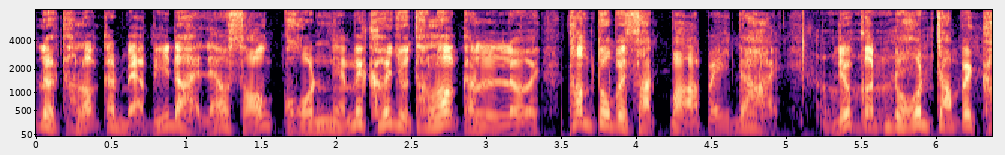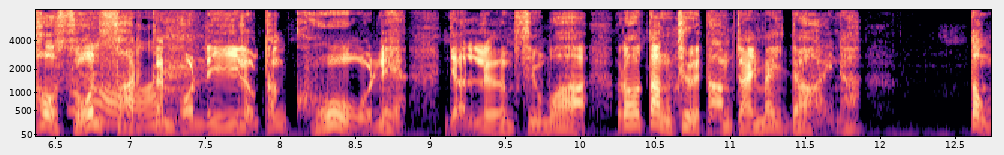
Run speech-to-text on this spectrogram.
เลิกทะเลาะกันแบบนี้ได้แล้วสองคนเนี่ยไม่เคยอยู่ทะเลาะกันเลยทำตัวเป็นสัตว์ป่าไปได้ เดี๋ยวก็โดนจับไปเข้าสวนสัตว์กันพอดีหรอกทั้งคู่เนี่ย อย่าลืมสิว่าเราตั้งชื่อตามใจไม่ได้นะ ต้อง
